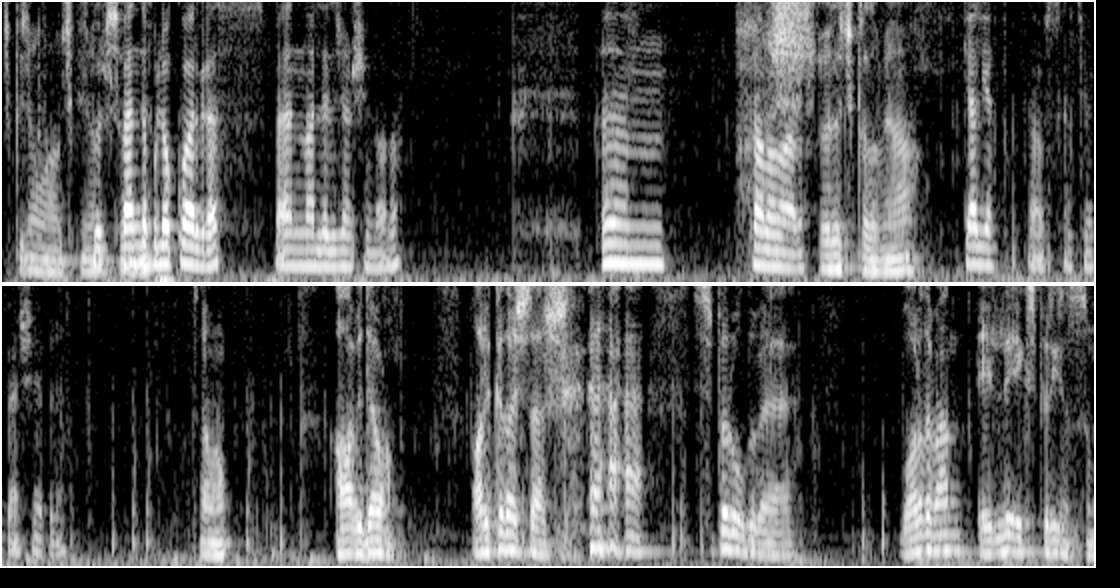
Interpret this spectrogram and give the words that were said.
Çıkacağım abi çıkacağım. Dur bende blok var biraz. Ben halledeceğim şimdi onu. Eee, tamam abi. Şöyle çıkalım ya. Gel gel. Tamam sıkıntı yok ben şey yapacağım. Tamam. Abi devam. Arkadaşlar. Süper oldu be. Bu arada ben 50 experience'ım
